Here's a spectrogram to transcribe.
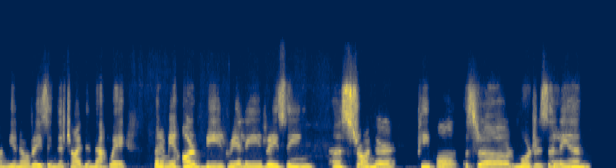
um, you know, raising the child in that way. But I mean, are we really raising uh, stronger people, so more resilient,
